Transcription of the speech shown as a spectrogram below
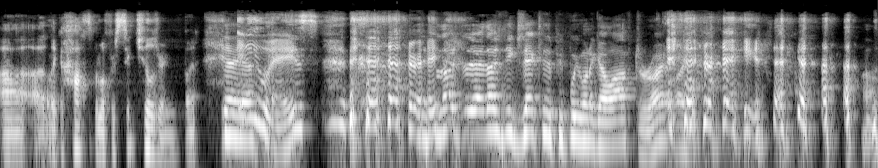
uh, uh, like a hospital for sick children. But yeah, yeah. anyways, right? so those, those, are exactly the people you want to go after, right? Like, right.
